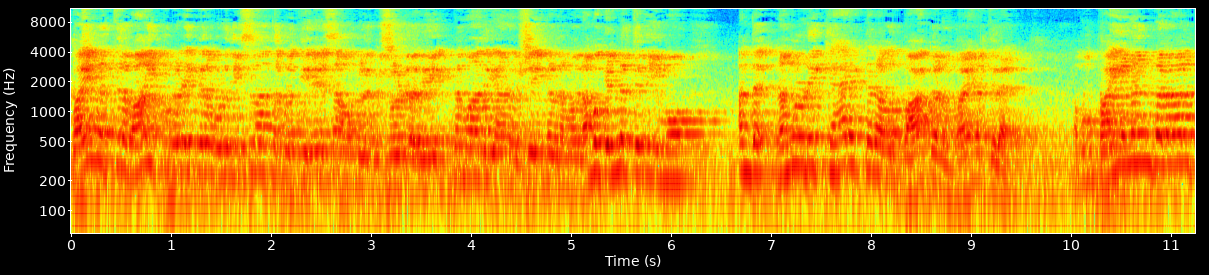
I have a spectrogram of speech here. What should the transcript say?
பயணத்துல வாய்ப்பு கிடைக்கிற பொழுது இஸ்லாத்தை பத்தி லேசா அவங்களுக்கு சொல்றது இந்த மாதிரியான விஷயங்கள் நம்ம நமக்கு என்ன தெரியுமோ? அந்த நம்மளுடைய கேரக்டர் அவர் பார்க்கணும் பயணத்துல. அப்போ பயணங்களால்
